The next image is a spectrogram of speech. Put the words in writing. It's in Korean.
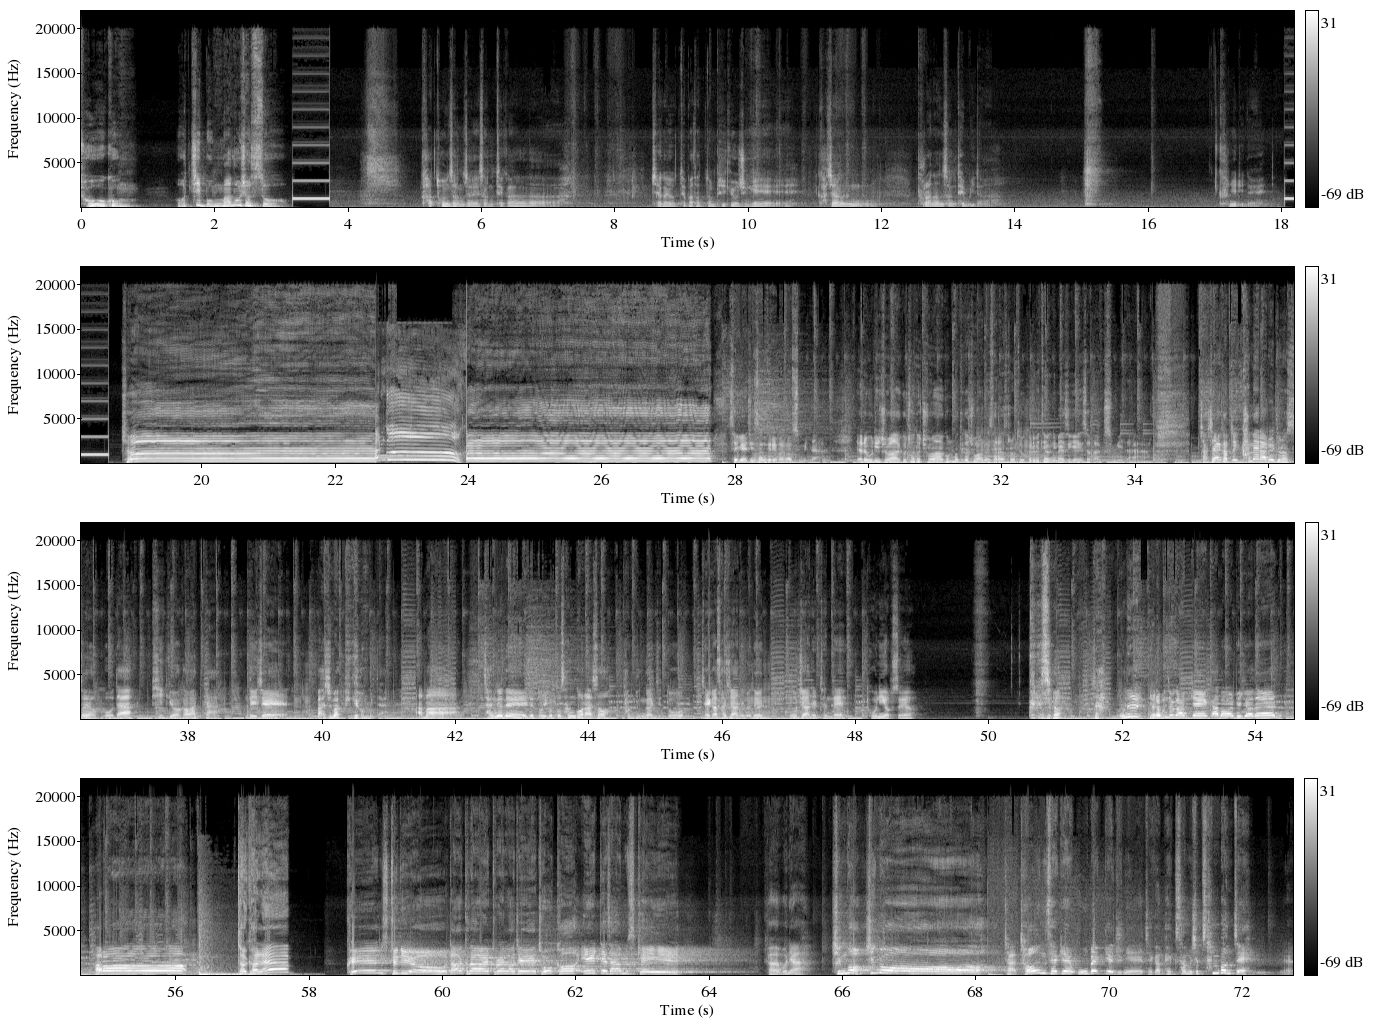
조공 어찌 목만 오셨소? 카톤 상자의 상태가 제가 여태 받았던 피규어 중에 가장 불안한 상태입니다. 큰일이네. 전 세계 진상들이 반갑습니다. 여러분이 좋아하고 저도 좋아하고 모두가 좋아하는 사랑스러운 돌클리베트 형님의 세계에서 박수입니다. 자, 제가 갑자기 카메라를 들었어요. 보다 피규어가 왔다. 근데 이제 마지막 피규어입니다. 아마 작년에 이제 또 이것도 산 거라서 당분간 이제 또 제가 사지 않으면은 오지 않을 텐데 돈이 없어요. 그래서 자 오늘 여러분들과 함께 까먹을 피규어는 바로 더 컬랩 퀸 스튜디오 다크나이트 트릴러지 조커 1대3 스케일. 아 뭐냐? 식모! 식모! 자전 세계 500개 중에 제가 133번째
